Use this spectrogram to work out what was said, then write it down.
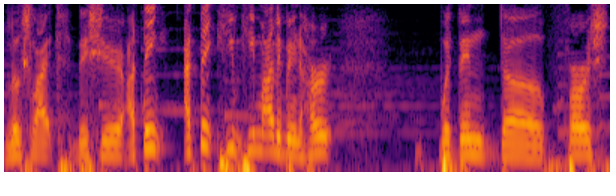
looks like this year. I think I think he, he might have been hurt within the first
